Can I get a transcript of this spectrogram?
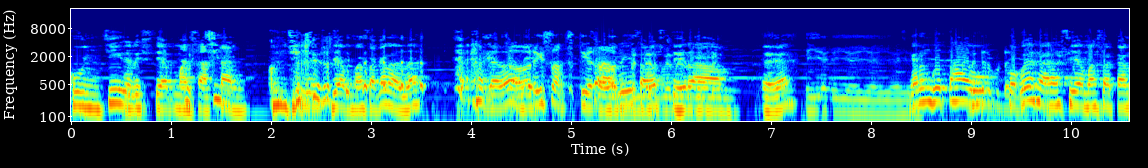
kunci dari setiap masakan. Kunci dari setiap masakan adalah adalah sauri saus tiram. sauri bener, saus bener, tiram. Ya kan? Iya, iya, iya, iya. iya. Sekarang gue tahu, Bener, bener, pokoknya rahasia masakan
